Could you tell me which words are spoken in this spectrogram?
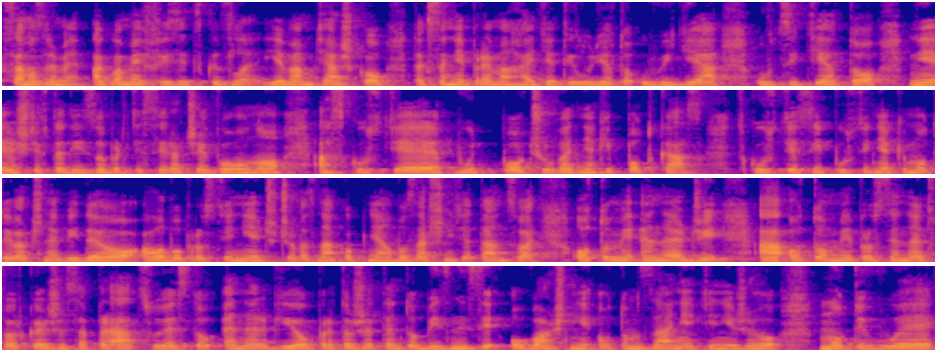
samozrejme, ak vám je fyzicky zle, je vám ťažko, tak sa nepremáhajte, tí ľudia to uvidia, ucítia to, nie ešte vtedy, zoberte si radšej voľno a skúste buď počúvať nejaký podcast, skúste si pustiť nejaké motivačné video, alebo proste niečo, čo vás nakopne, alebo začnite tancovať. O tom je energy a o tom je proste network, že sa pracuje s tou energiou, pretože tento biznis je o vášni, o tom zanietení, že ho motivuje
